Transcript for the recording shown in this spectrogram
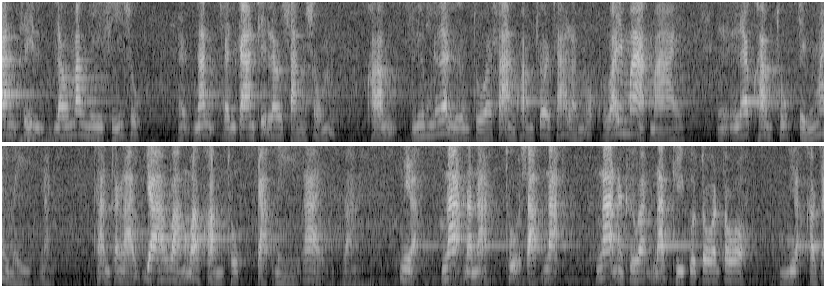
ารที่เรามั่งมีสีสุข นั้นเป็นการที่เราสั่งสมความลืมเนื้อลืมตัวสร้างความชั่วช้าละมกไว้มากมาย แล้วความทุกข์จึงไม่มีนั่นท่านทั้งหลายอย่าหวังว่าความทุกข์จะมีได้ว่านี่แหละณนั่นนะทุสะณณนั่นคือว่านัตถิกุโตโตนี่แหละเข้าใจ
